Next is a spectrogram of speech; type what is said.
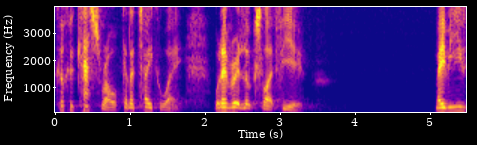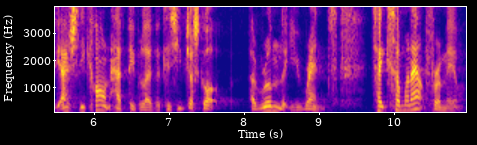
Cook a casserole, get a takeaway, whatever it looks like for you. Maybe you actually can't have people over because you've just got a room that you rent. Take someone out for a meal.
